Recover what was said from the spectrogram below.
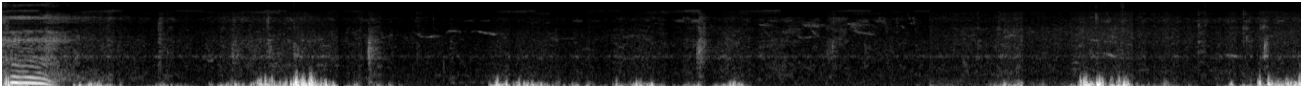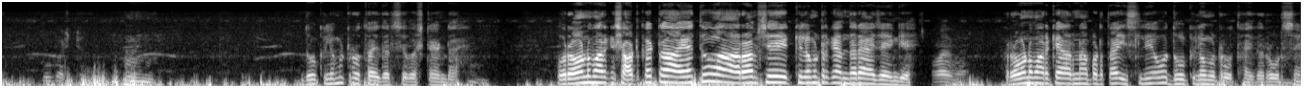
ಹ್ಮ್. दो किलोमीटर होता है इधर से बस स्टैंड है। और राउंड मार के शॉर्टकट आया तो आराम से एक किलोमीटर के अंदर आ जाएँगे। राउंड मार के आना पड़ता है इसलिए वो दो किलोमीटर होता है इधर रोड से।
